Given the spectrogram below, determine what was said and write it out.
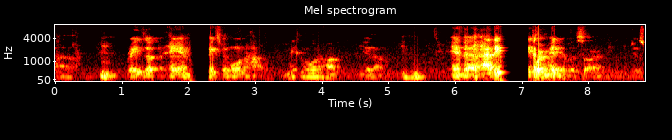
Uh, Hmm. raise up a hand makes me want to holler, Makes me want to holler. you know. Mhm. And uh, I think that's where many of us are. I mean, we just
